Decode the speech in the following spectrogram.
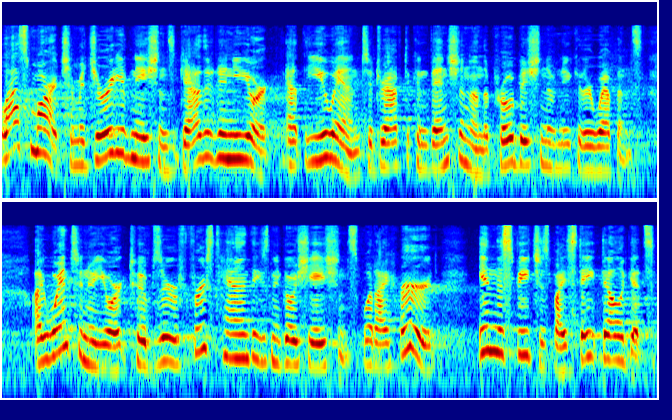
Last March, a majority of nations gathered in New York at the UN to draft a convention on the prohibition of nuclear weapons. I went to New York to observe firsthand these negotiations. What I heard in the speeches by state delegates,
